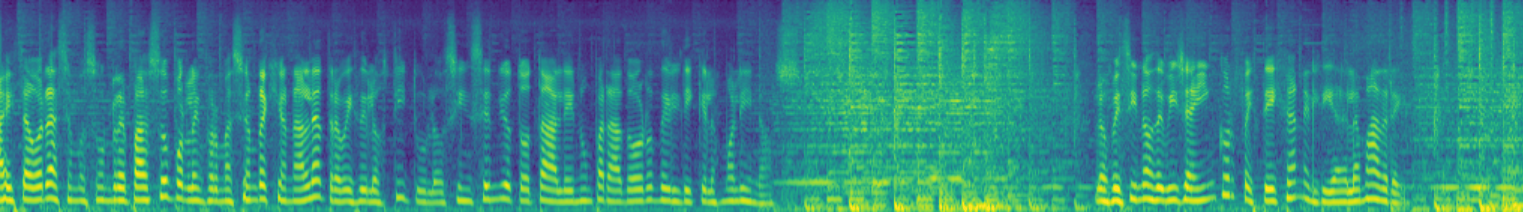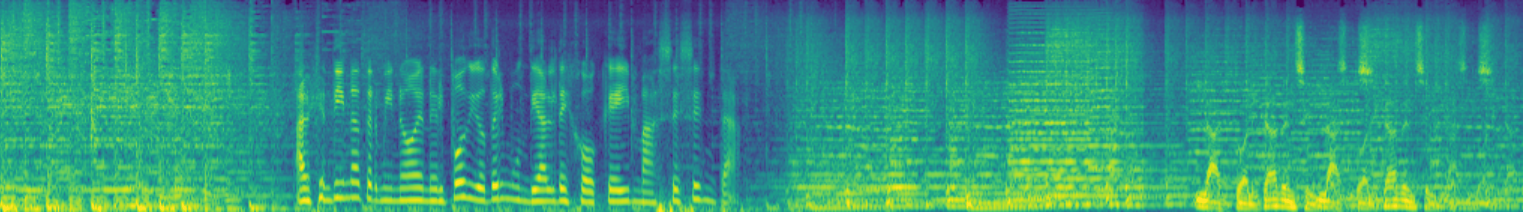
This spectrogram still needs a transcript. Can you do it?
A esta hora hacemos un repaso por la información regional a través de los títulos. Incendio total en un parador del dique Los Molinos. Los vecinos de Villa Incor festejan el Día de la Madre. Argentina terminó en el podio del Mundial de Hockey más 60. La actualidad en síntesis. La actualidad en síntesis.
